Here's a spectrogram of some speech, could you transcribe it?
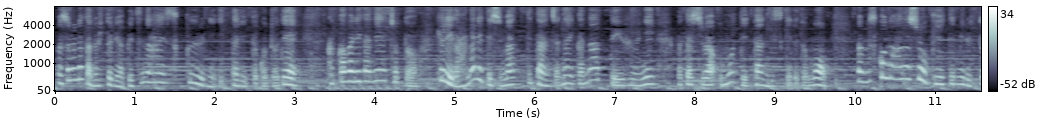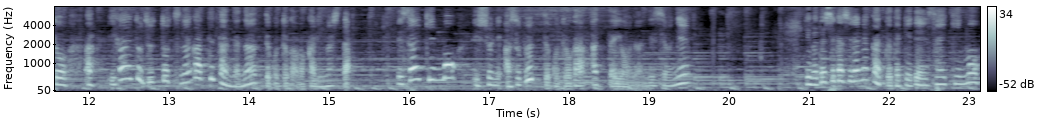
まあ、その中の一人は別のハイスクールに行ったりってことで関わりがねちょっと距離が離れてしまってたんじゃないかなっていうふうに私は思っていたんですけれども、まあ、息子の話を聞いてみるとあ意外とずっとつながってたんだなってことが分かりましたで最近も一緒に遊ぶってことがあったようなんですよね。で私が知らなかっただけで最近も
